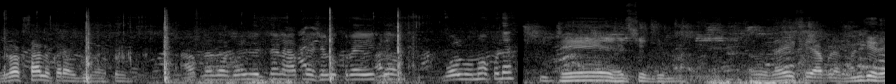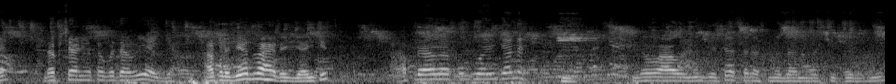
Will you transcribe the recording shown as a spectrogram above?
બ્લોગ ચાલુ કરાવી દીધા છે. આપણે તો બોલવી જ છે ને આપણે શરૂ કરાવી તો બોલવું ન પડે. જય હર્ષિતજીમાં હવે જાય છે આપણે મંદિરે. દક્ષિણીઓ તો બધા વહી ગયા. આપણે વેદવાહે રહી ગયા અંકિત? આપણે હવે પૂગવા ગયા ને. જો આવું મંદિર છે સરસ મજાનું હર્ષિતજીનું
